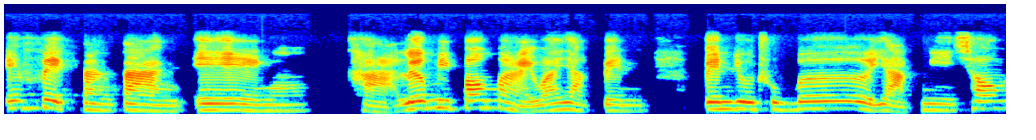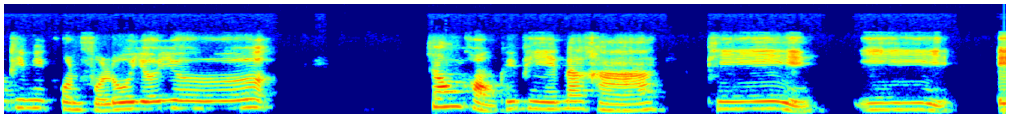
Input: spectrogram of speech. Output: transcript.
เอฟเฟกต์ต่างๆเองค่ะ เริ่มมีเป้าหมายว่าอยากเป็นเป็นยูทูบเบอร์อยากมีช่องที่มีคน follow เยอะๆ ช่องของพี่พีทนะคะ P E A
